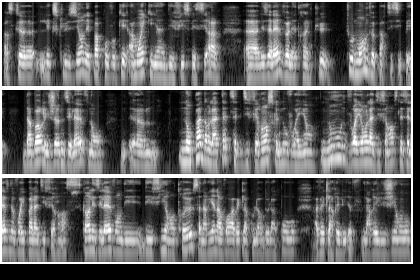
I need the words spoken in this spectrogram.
parce que l'exclusion n'est pas provoquée, à moins qu'il y ait un défi spécial. Euh, les élèves veulent être inclus. Tout le monde veut participer. D'abord, les jeunes élèves n'ont euh, n'ont pas dans la tête cette différence que nous voyons. Nous voyons la différence, les élèves ne voient pas la différence. Quand les élèves ont des défis entre eux, ça n'a rien à voir avec la couleur de la peau, avec la, la religion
